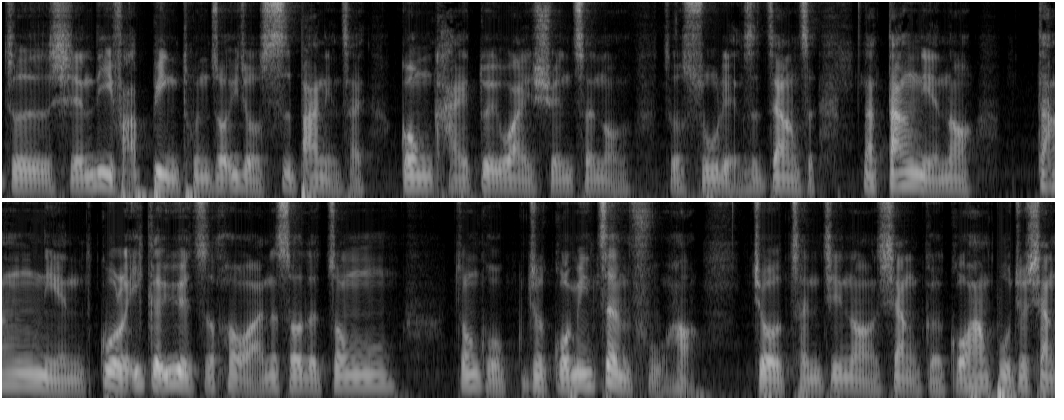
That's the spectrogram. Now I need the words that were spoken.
就是先立法并吞之后，一九四八年才公开对外宣称哦，这个苏联是这样子。那当年哦。当年过了一个月之后啊，那时候的中中国就国民政府哈，就曾经哦向个国防部，就向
